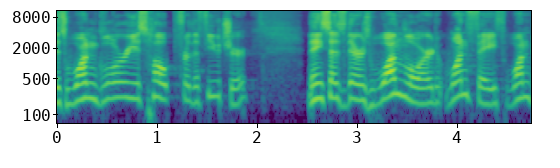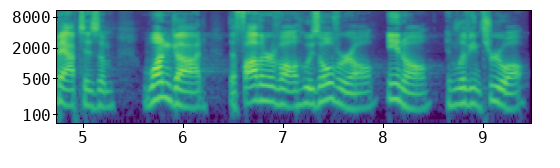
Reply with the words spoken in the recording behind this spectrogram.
this one glorious hope for the future. Then he says, There's one Lord, one faith, one baptism, one God, the Father of all, who is over all, in all, and living through all.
